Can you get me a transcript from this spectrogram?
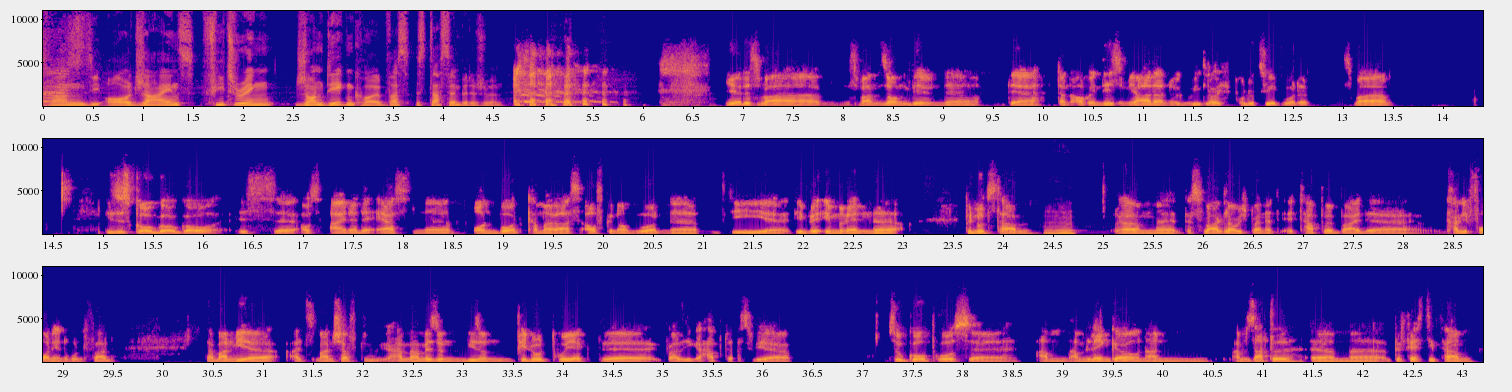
Das waren die All Giants featuring John Degenkolb. Was ist das denn, bitteschön? ja, das war, das war ein Song, den, äh, der dann auch in diesem Jahr dann irgendwie, glaube ich, produziert wurde. Es war, dieses Go, Go, Go ist äh, aus einer der ersten äh, Onboard-Kameras aufgenommen worden, äh, die, äh, die wir im Rennen äh, benutzt haben. Mhm. Ähm, äh, das war, glaube ich, bei einer Etappe bei der Kalifornien-Rundfahrt. Da waren wir als Mannschaft, haben, haben wir so ein, wie so ein Pilotprojekt äh, quasi gehabt, dass wir so GoPros äh, am, am Lenker und am, am Sattel ähm, äh, befestigt haben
